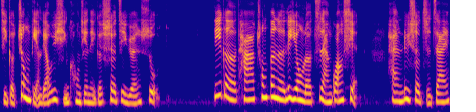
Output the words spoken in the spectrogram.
几个重点疗愈型空间的一个设计元素。第一个，它充分的利用了自然光线和绿色植栽，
